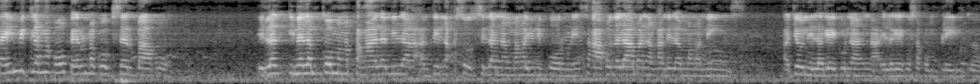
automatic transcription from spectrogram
tahimik lang ako pero nag-obserba ako. Inalam ko mga pangalan nila until nakasuot sila ng mga uniforme, saka ako nalaman ng kanilang mga names. At yun, nilagay ko na, na ilagay ko sa complaint ko.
